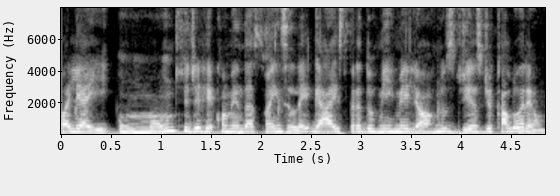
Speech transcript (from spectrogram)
Olha aí, um monte de recomendações legais para dormir melhor nos dias de calorão.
